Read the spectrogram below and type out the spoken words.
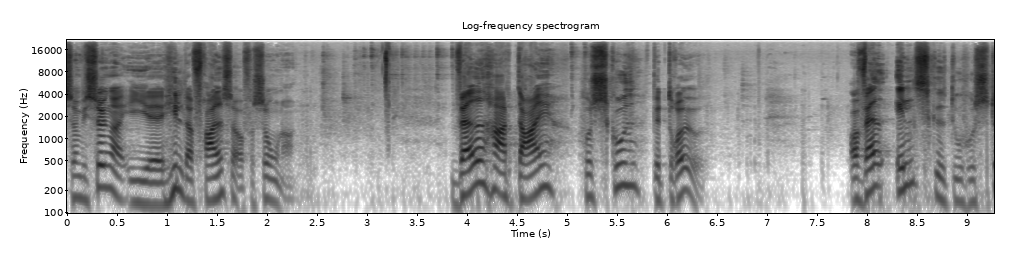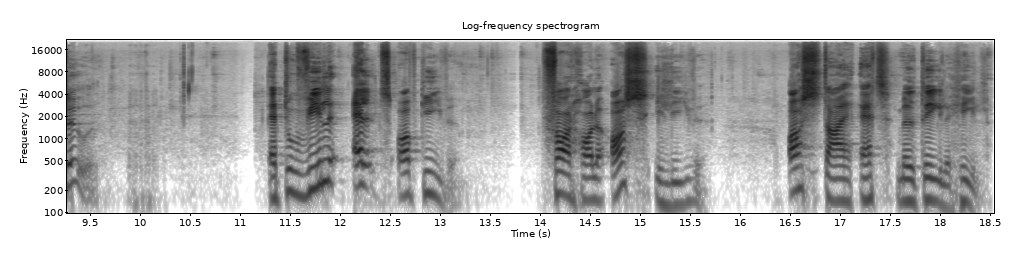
Som vi synger i øh, Hilder Frelser og Forsoner. Hvad har dig hos Gud bedrøvet? Og hvad elskede du hos støvet? At du ville alt opgive for at holde os i live. Os dig at meddele helt.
